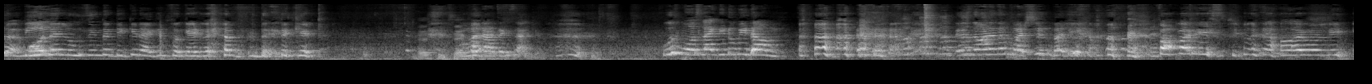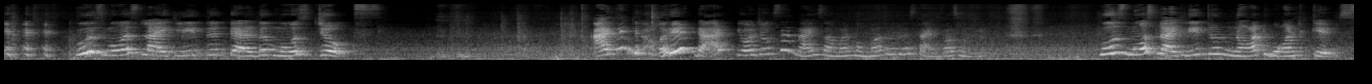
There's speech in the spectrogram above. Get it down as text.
More than losing the ticket, I can forget where I put the ticket. That's exactly. But that's exactly. Who's most likely to be dumb? it's not in the question, but yeah. Papa raised you an hour only. Who's most likely to tell the most jokes? I think, Arey, dad, your jokes are nice. Amar mama thought it was time pass only. Who's most likely to not want kids?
